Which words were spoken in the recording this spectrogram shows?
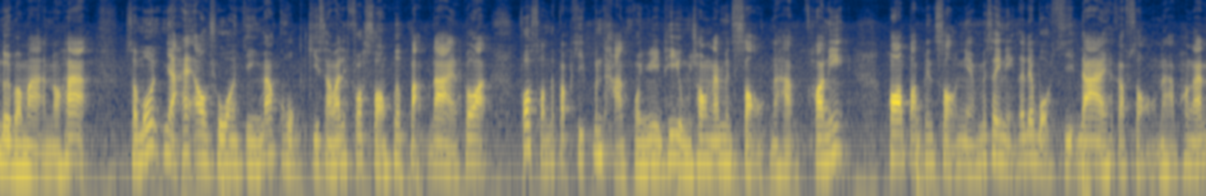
โดยประมาณเนาะถ้าสมมติอยากให้เอาชัวร์จริงมากกว่า6คีสามารถที่ฟอร์สองเพื่อปรับได้นะเพราะว่าฟอร์สองจะปรับคีพื้นฐานของยูนิตที่อยู่ในช่องนั้นเป็น 2 นะครับ คราวนี้พอปรับเป็น 2 เนี่ยไม่ใช่เนี่ยก็ได้บวกคีได้เท่ากับ2นะครับ เพราะงั้น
